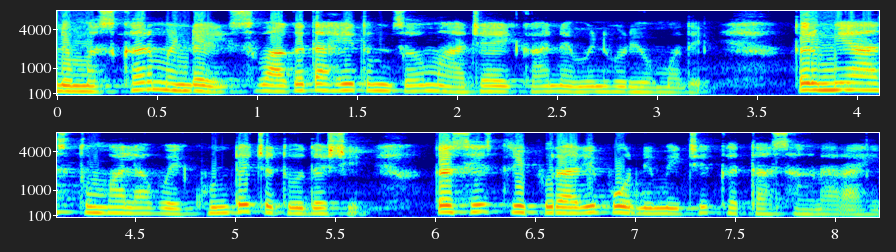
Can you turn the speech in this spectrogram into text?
नमस्कार मंडळी स्वागत आहे तुमचं माझ्या एका नवीन व्हिडिओमध्ये. तर मी आज तुम्हाला वैकुंठ चतुर्दशी तसेच त्रिपुरारी पौर्णिमेची कथा सांगणार आहे.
